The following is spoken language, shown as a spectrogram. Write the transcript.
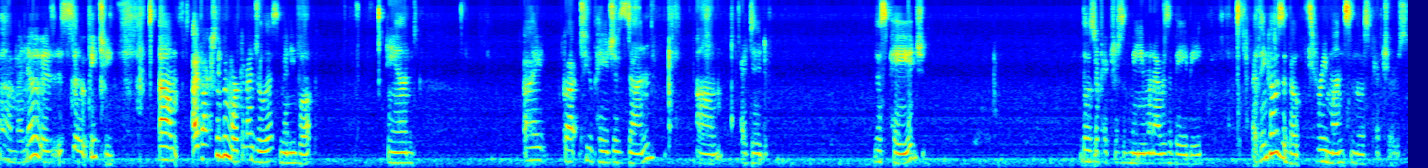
my nose is so itchy. Um, I've actually been working on Julia's mini book. And I got two pages done. Um, I did this page. Those are pictures of me when I was a baby. I think I was about three months in those pictures.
